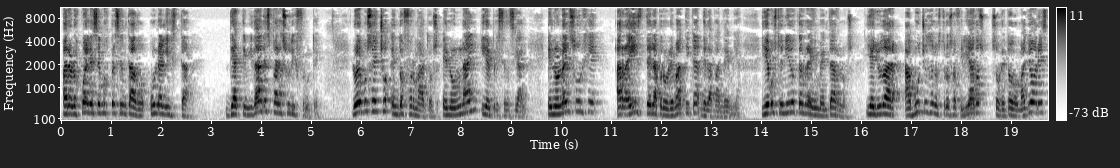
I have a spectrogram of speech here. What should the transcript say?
para los cuales hemos presentado una lista de actividades para su disfrute. Lo hemos hecho en dos formatos, el online y el presencial. El online surge a raíz de la problemática de la pandemia y hemos tenido que reinventarnos y ayudar a muchos de nuestros afiliados, sobre todo mayores,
